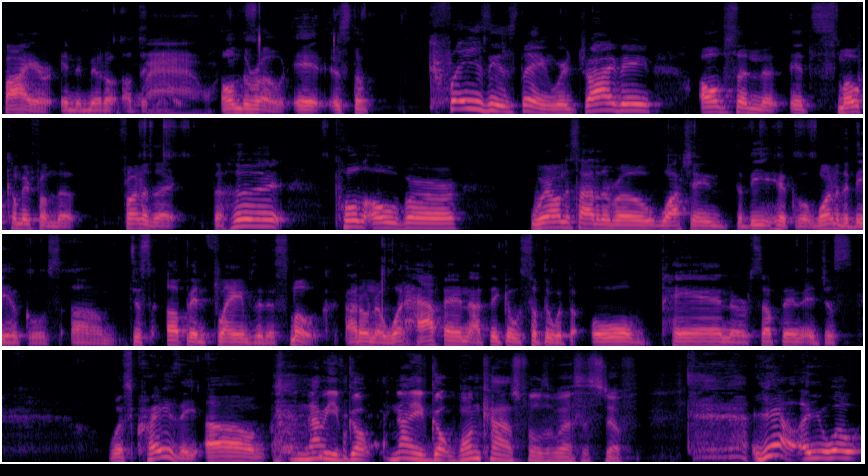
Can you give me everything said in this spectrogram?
fire in the middle of the wow. on the road. It, it's the craziest thing. We're driving, all of a sudden it's smoke coming from the front of the, the hood, pull over. We're on the side of the road watching the vehicle, one of the vehicles, um, just up in flames and in smoke. I don't know what happened. I think it was something with the oil pan or something. It just was crazy. Um, now you've got now you've got one car's full worth of stuff. Yeah, uh, well,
